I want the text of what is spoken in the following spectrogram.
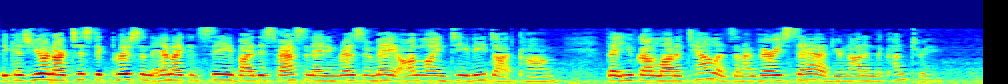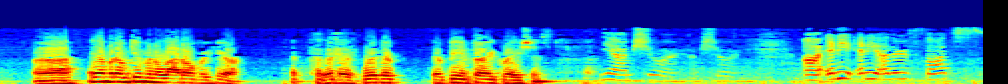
because you're an artistic person, and I can see by this fascinating resume, onlinetv.com, that you've got a lot of talents, and I'm very sad you're not in the country. Uh, yeah, but I'm giving a lot over here. where they're, where they're, they're being very gracious. Yeah, I'm sure. I'm sure. Uh, any any other thoughts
